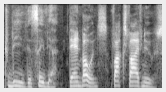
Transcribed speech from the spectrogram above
to be the savior. Dan Bowens, Fox 5 News.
